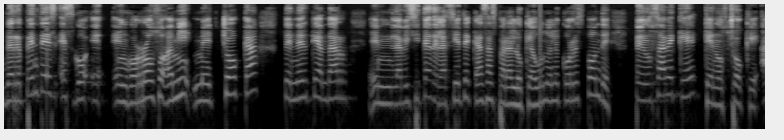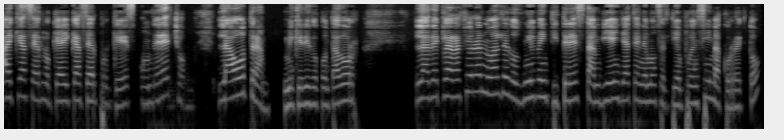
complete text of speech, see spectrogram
De repente es, es eh, engorroso. A mí me choca tener que andar en la visita de las siete casas para lo que a uno le corresponde. Pero ¿sabe qué? Que nos choque. Hay que hacer lo que hay que hacer porque es un derecho. La otra, mi querido contador, la declaración anual de 2023 también ya tenemos el tiempo encima, ¿correcto?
